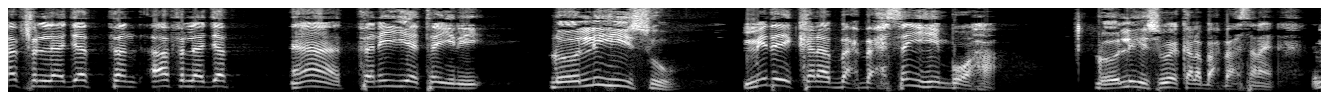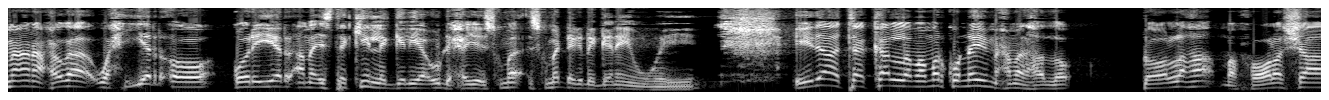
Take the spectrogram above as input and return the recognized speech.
aflajat thaniyatayni dhoollihiisu miday kala baxbaxsan yihiin buu ahaa. Dhoollihiisu way kala baxbaxsanayn. Bimacnaa xoogaa wax yar oo qori yar ama istakiin la geliyaa u dhexeeya iskuma dhegdheganayn weeye idaa takallama markuu nabi maxamed hadlo dhoollaha ma foolashaa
